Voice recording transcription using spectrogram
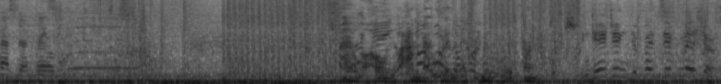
faster, please. I have a whole, I'm not really that familiar with Thunderbolts. Engaging defensive measures.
